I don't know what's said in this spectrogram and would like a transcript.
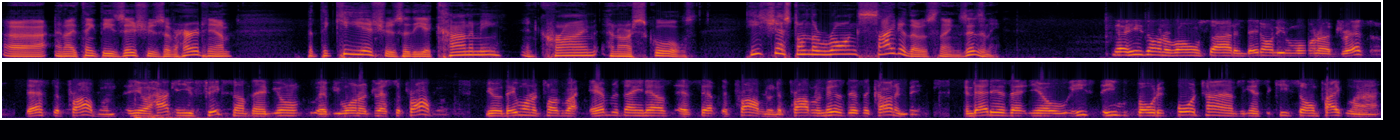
uh, and I think these issues have hurt him. But the key issues are the economy and crime and our schools. He's just on the wrong side of those things, isn't he? Yeah, he's on the wrong side, and they don't even want to address him. That's the problem. You know, how can you fix something if you don't if you want to address the problem? You know, they want to talk about everything else except the problem. The problem is this economy, and that is that you know he he voted four times against the Keystone Pipeline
